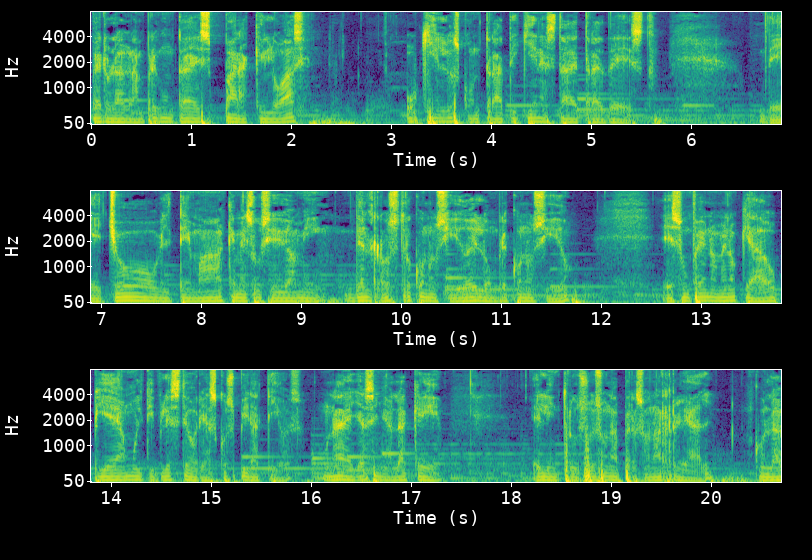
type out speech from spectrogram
pero la gran pregunta es ¿para qué lo hacen? ¿O quién los contrata y quién está detrás de esto? De hecho, el tema que me sucedió a mí, del rostro conocido, del hombre conocido, es un fenómeno que ha dado pie a múltiples teorías conspirativas. Una de ellas señala que el intruso es una persona real con la,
